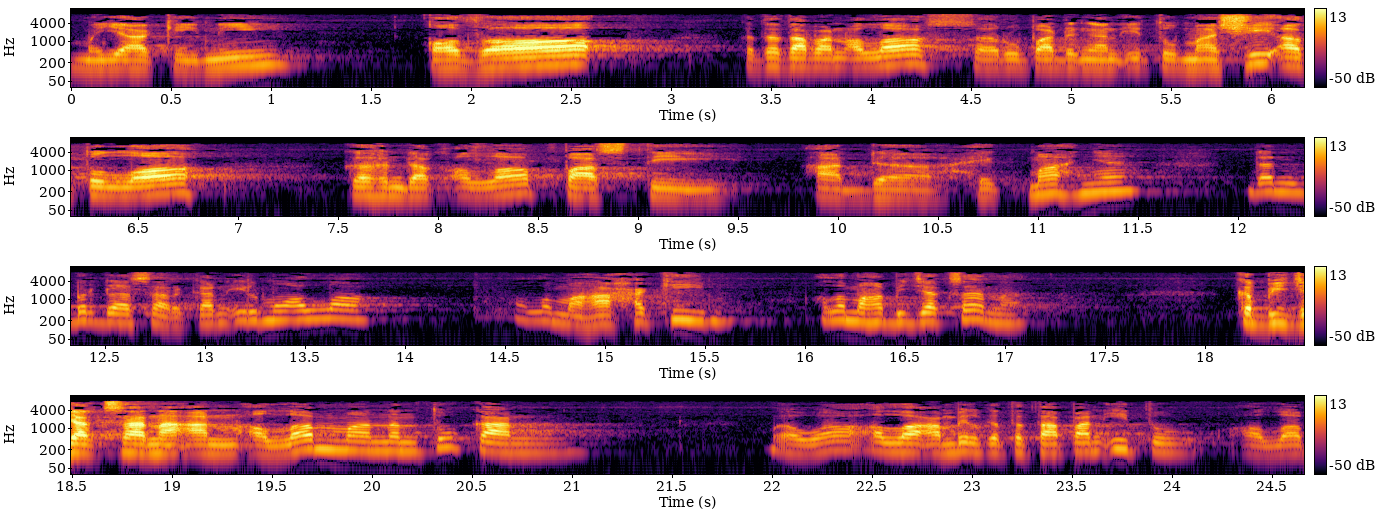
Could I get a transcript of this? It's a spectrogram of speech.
meyakini qadha Ketetapan Allah serupa dengan itu masyiatullah, kehendak Allah pasti ada hikmahnya dan berdasarkan ilmu Allah. Allah Maha Hakim, Allah Maha Bijaksana. Kebijaksanaan Allah menentukan bahwa Allah ambil ketetapan itu. Allah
